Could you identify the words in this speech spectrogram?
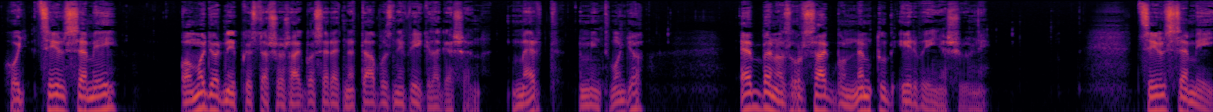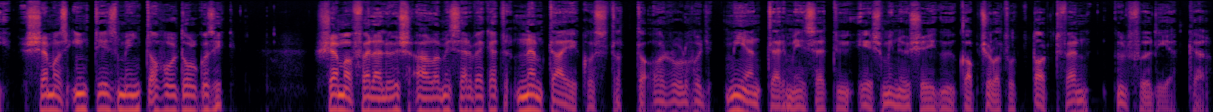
hogy célszemély a Magyar Népköztársaságba szeretne távozni véglegesen, mert, mint mondja, ebben az országban nem tud érvényesülni. Célszemély sem az intézményt, ahol dolgozik, sem a felelős állami szerveket nem tájékoztatta arról, hogy milyen természetű és minőségű kapcsolatot tart fenn külföldiekkel.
